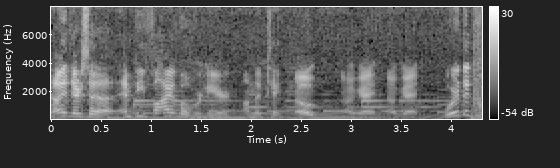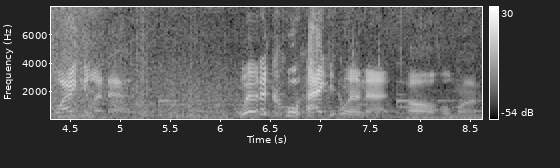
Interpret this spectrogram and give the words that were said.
Oh, there's a MP5 over here on the ta- Oh, okay, okay. Where the coagulant at? Where the coagulant at? Oh, hold on.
